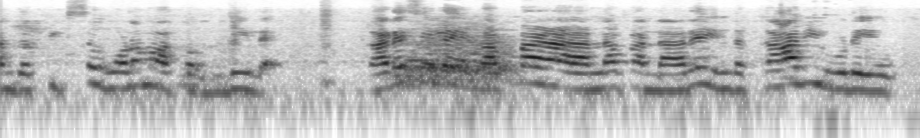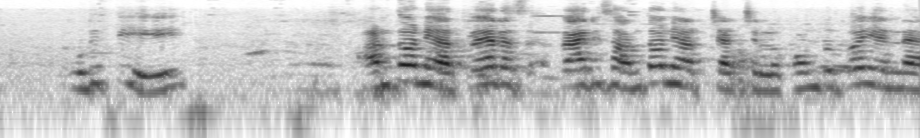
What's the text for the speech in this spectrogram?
அந்த ஃபிக்ஸை குணமாக்க முடியல. கடைசியில் எங்கள் அப்பா என்ன பண்ணார் இந்த காவி உடைய உடுத்தி அந்தோனியார் பேரஸ் பாரிஸ் அந்தோனியார் சர்ச்சில் கொண்டு போய் என்னை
